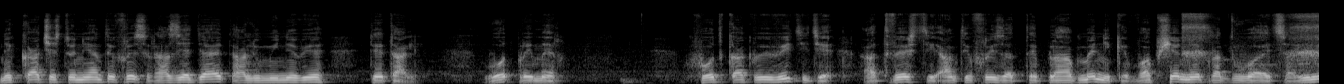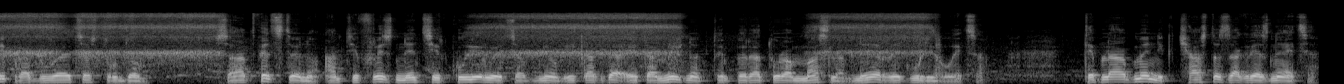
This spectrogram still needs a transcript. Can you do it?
некачественный антифриз разъедает алюминиевые детали. Вот пример. Вот как вы видите, отверстие антифриза теплообменника вообще не продувается или продувается с трудом. Соответственно, антифриз не циркулируется в нем, и когда это нужно, температура масла не регулируется. Теплообменник часто загрязняется,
